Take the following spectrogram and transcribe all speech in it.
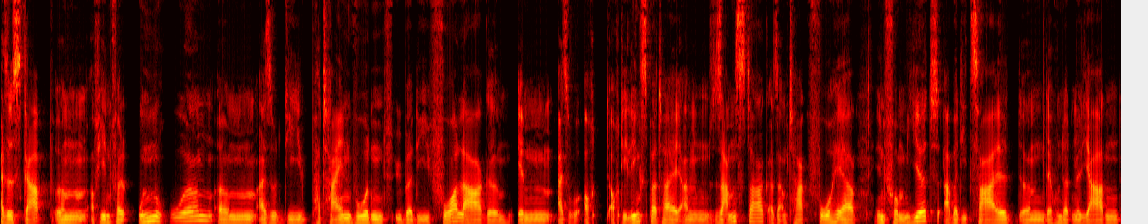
Also es gab ähm, auf jeden Fall Unruhe. Ähm, also die Parteien wurden über die Vorlage im, also auch, auch die Linkspartei am Samstag, also am Tag vorher informiert, aber die Zahl ähm, der 100 Milliarden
